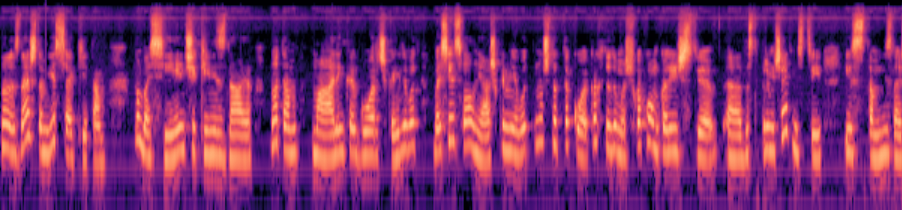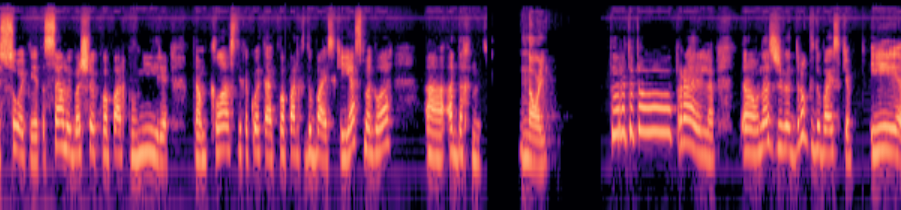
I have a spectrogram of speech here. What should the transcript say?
Но, знаешь, там есть всякие там, ну, бассейнчики, не знаю, ну, там маленькая горочка, или вот бассейн с волняшками, вот, ну, что-то такое. Как ты думаешь, в каком количестве э, достопримечательностей из, там, не знаю, сотни, это самый большой аквапарк в мире, там, классный какой-то аквапарк дубайский, я смогла э, отдохнуть? Ноль. Тура-ту-ту, правильно. А, у нас живет друг в Дубайске, и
